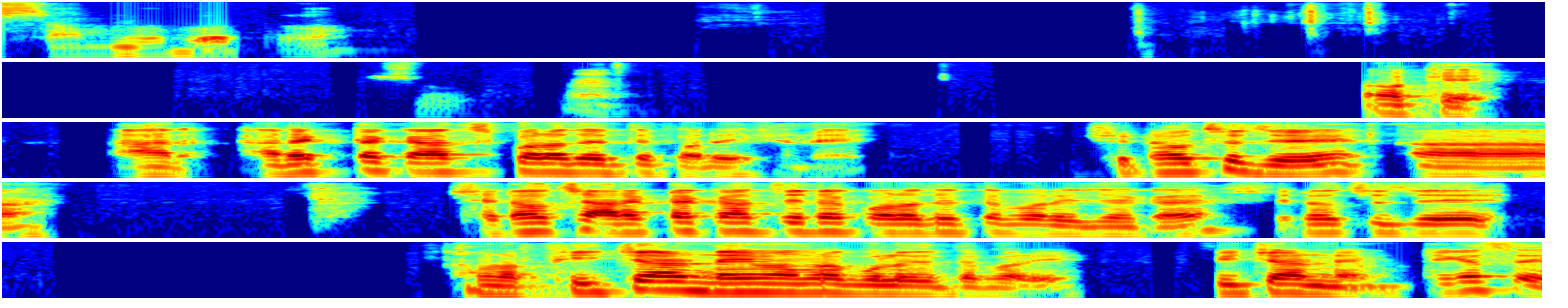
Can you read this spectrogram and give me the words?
সম্ভবত ওকে আর আরেকটা কাজ করা যেতে পারে এখানে, সেটা হচ্ছে যে সেটা হচ্ছে আরেকটা কাজ যেটা করা যেতে পারে জায়গায়, সেটা হচ্ছে যে আমরা ফিচার নেম আমরা বলে দিতে পারি ফিচার নেম ঠিক আছে?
